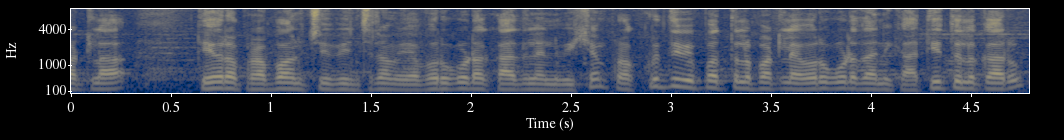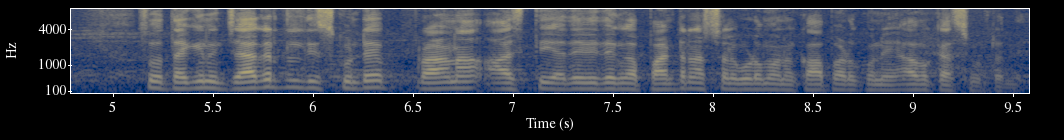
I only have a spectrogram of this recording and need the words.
పట్ల తీవ్ర ప్రభావం చూపించడం ఎవరు కూడా కాదులేని విషయం. ప్రకృతి విపత్తుల పట్ల ఎవరు కూడా దానికి అతీతులు కారు. సో తగిన జాగ్రత్తలు తీసుకుంటే ప్రాణ ఆస్తి అదేవిధంగా పంట నష్టాలు కూడా మనం కాపాడుకునే అవకాశం ఉంటుంది.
